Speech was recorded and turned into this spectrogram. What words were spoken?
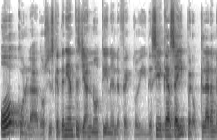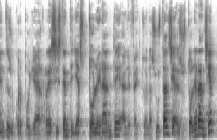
o con la dosis que tenía antes ya no tiene el efecto y decide quedarse ahí, pero claramente su cuerpo ya es resistente, ya es tolerante al efecto de la sustancia, eso es tolerancia.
